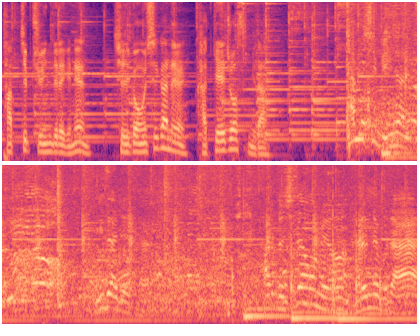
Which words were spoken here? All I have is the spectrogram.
밥집 주인들에게는 즐거운 시간을 갖게 해주었습니다. 32년째 이 자리에서 하루도 시장 오면 다른 데보다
